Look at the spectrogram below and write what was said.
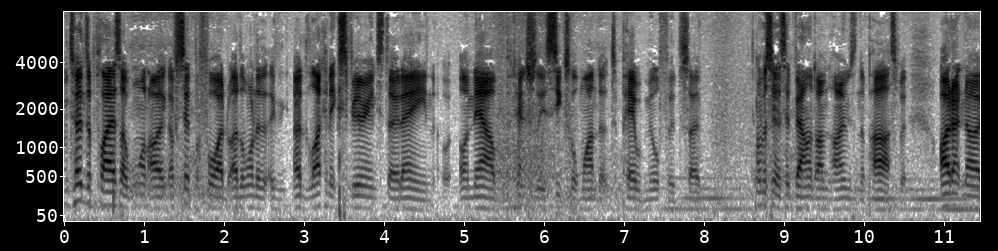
in terms of players, I want. I, I've said before, I'd, I'd want to. I'd like an experienced thirteen, or now potentially a six or one to, to pair with Milford. So obviously, I said Valentine Holmes in the past, but I don't know.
